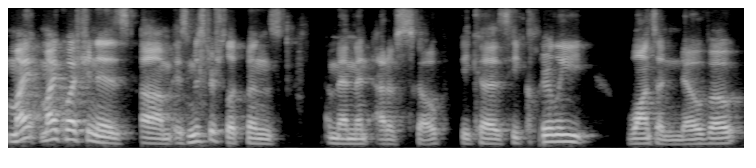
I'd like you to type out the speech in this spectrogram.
my, my question is, um, is Mr. Schlichtman's amendment out of scope? Because he clearly wants a no vote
